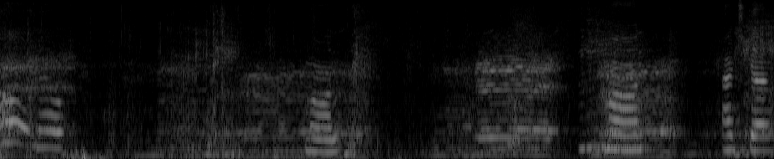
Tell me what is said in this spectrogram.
Oh no. Come on. Come on. Out you go.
